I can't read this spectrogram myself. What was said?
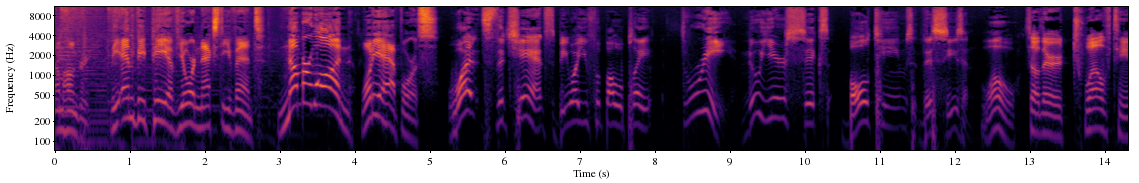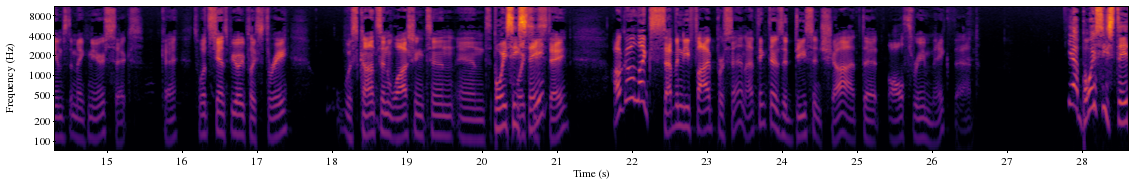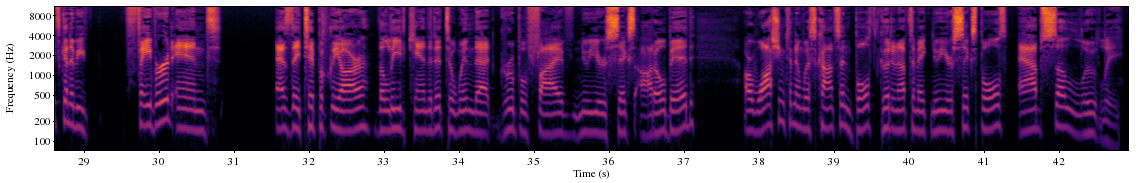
I'm hungry. The MVP of your next event. Number one. What do you have for us? What's the chance BYU football will play three New Year's Six bowl teams this season? Whoa. So there are 12 teams that make New Year's Six. Okay. So what's the chance BYU plays three? Wisconsin, Washington, and Boise State? State. I'll go like 75%. I think there's a decent shot that all three make that. Yeah, Boise State's going to be favored and, as they typically are, the lead candidate to win that group of five New Year's Six auto bid. Are Washington and Wisconsin both good enough to make New Year's Six bowls? Absolutely.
